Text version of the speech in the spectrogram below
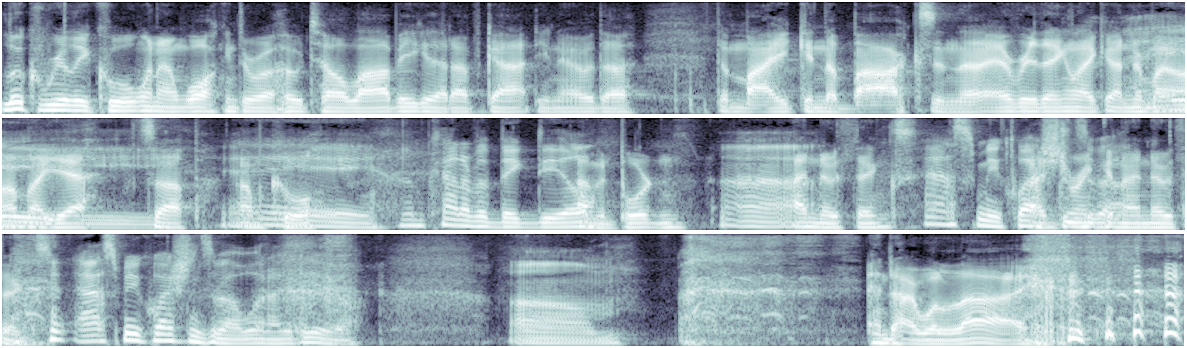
look really cool when I'm walking through a hotel lobby, that I've got you know the the mic and the box and the everything like under my arm. Like, yeah, what's up? I'm cool. I'm kind of a big deal. I'm important. Uh, I know things. ask me questions. I drink about and I know things, ask me questions about what I do. Um, and I will lie.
